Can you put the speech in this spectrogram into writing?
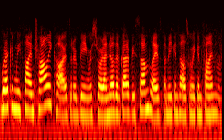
where can we find trolley cars that are being restored? I know they've got to be someplace, but you can tell us where we can find them.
